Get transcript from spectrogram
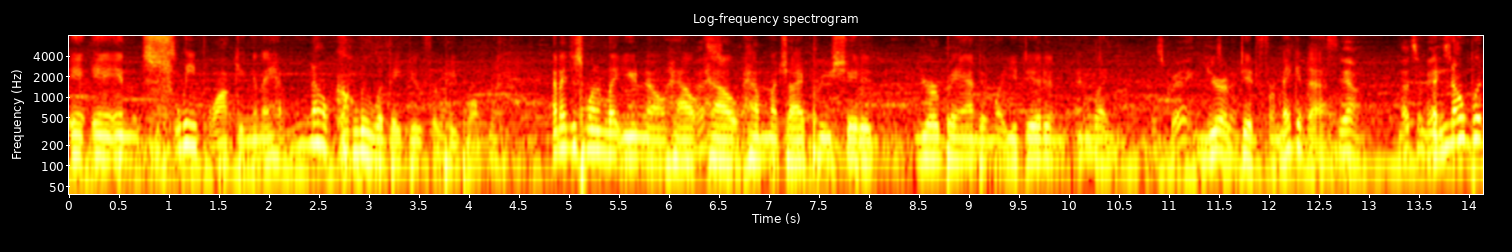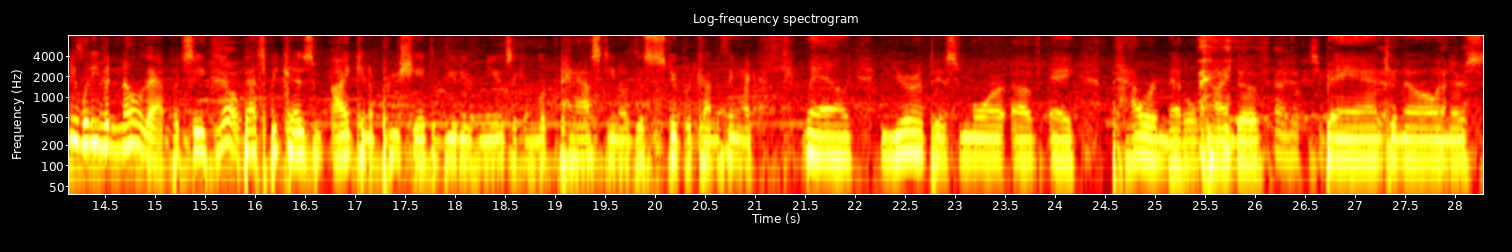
in, in sleepwalking, and they have no clue what they do for people. Right. And I just want to let you know how, That's- how, how much I appreciated your band and what you did and, and what That's great. That's Europe great. did for Megadeth. Yeah. That's amazing. And nobody That's would amazing. even know that. But see, No. that's because I can appreciate the beauty of music and look past, you know, this stupid kind of thing like, well, Europe is more of a power metal kind of know you band, you know, and there's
